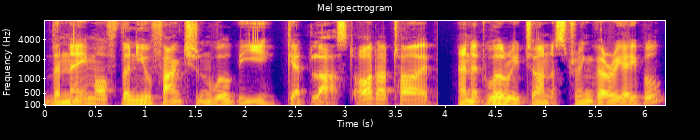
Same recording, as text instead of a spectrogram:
the name of the new function will be getLastOrderType and it will return a string variable.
